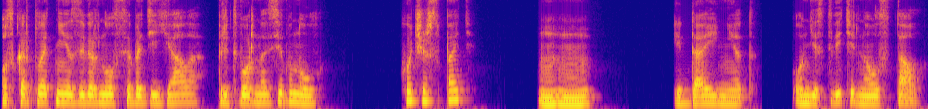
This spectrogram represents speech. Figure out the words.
Оскар плотнее завернулся в одеяло, притворно зевнул. «Хочешь спать?» «Угу». И да, и нет. Он действительно устал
